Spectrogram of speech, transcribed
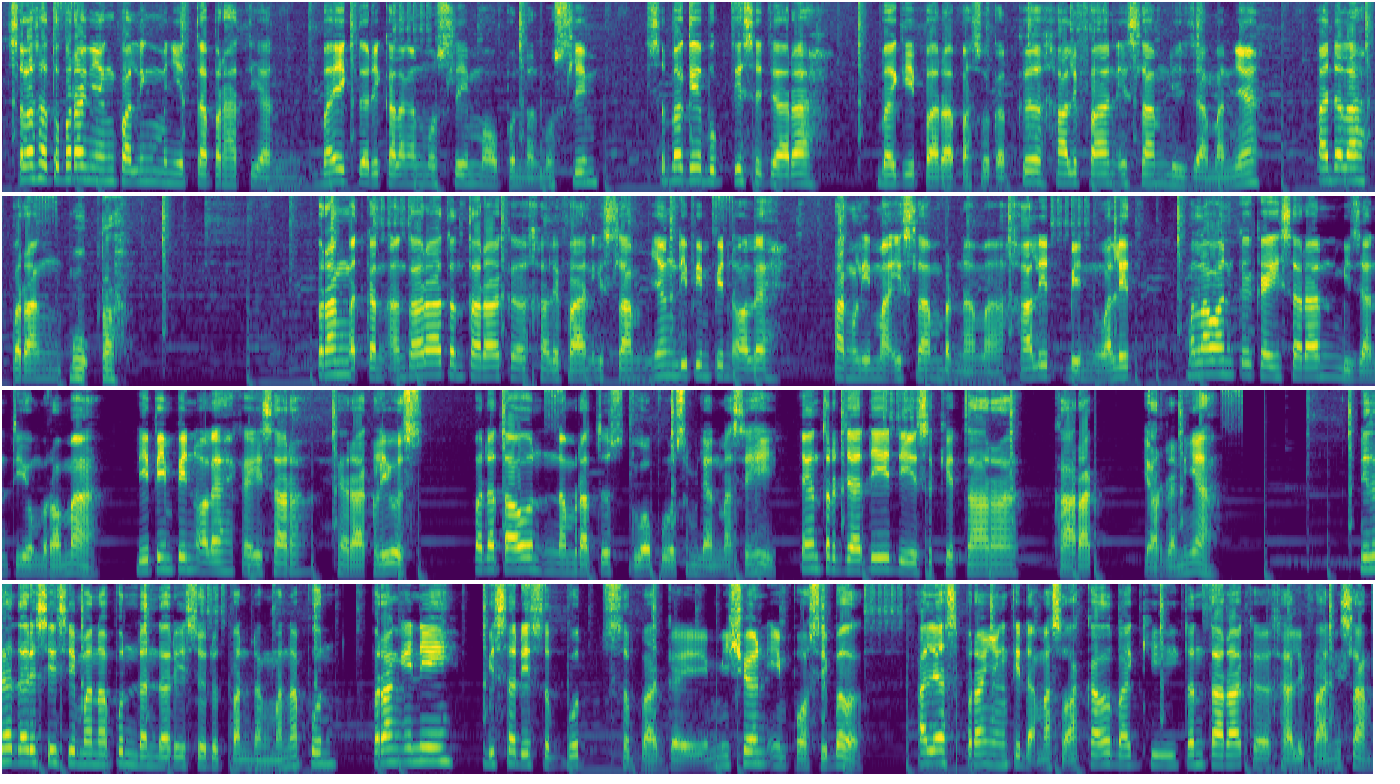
Salah satu perang yang paling menyita perhatian baik dari kalangan muslim maupun non-muslim sebagai bukti sejarah bagi para pasukan kekhalifahan Islam di zamannya adalah Perang Mu'tah. Perang batkan antara tentara kekhalifahan Islam yang dipimpin oleh Panglima Islam bernama Khalid bin Walid melawan Kekaisaran Bizantium Roma dipimpin oleh Kaisar Heraklius pada tahun 629 Masehi yang terjadi di sekitar Karak, Yordania. Dilihat dari sisi mana pun dan dari sudut pandang mana pun, perang ini bisa disebut sebagai mission impossible, alias perang yang tidak masuk akal bagi tentara kekhalifahan Islam.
